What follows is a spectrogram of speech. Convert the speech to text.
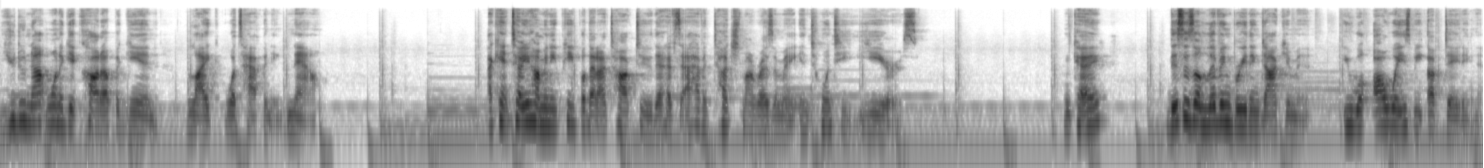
You do not want to get caught up again like what's happening now. I can't tell you how many people that I talk to that have said, I haven't touched my resume in 20 years. Okay? This is a living, breathing document. You will always be updating it.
